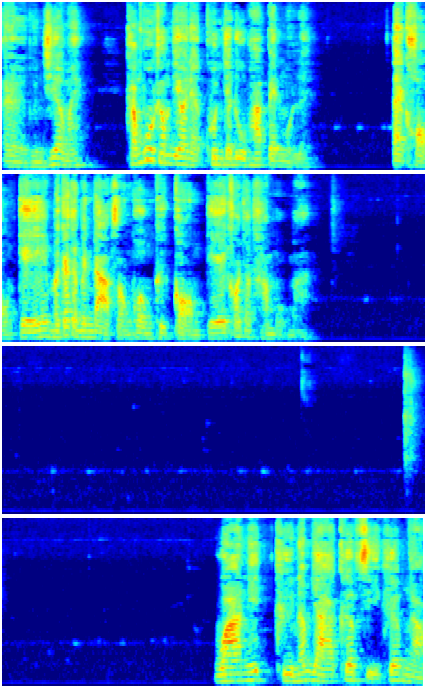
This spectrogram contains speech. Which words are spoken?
เออคุณเชื่อไหมคำพูดคำเดียวเนี่ย คุณจะดูพระเป็นหมดเลย แต่ของเก๊มันก็จะเป็นดาบสองคมคือกล่องเก๊เขาจะทำออกมา วานิชคือน้ำยาเคลือบสีเคลือบเงา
